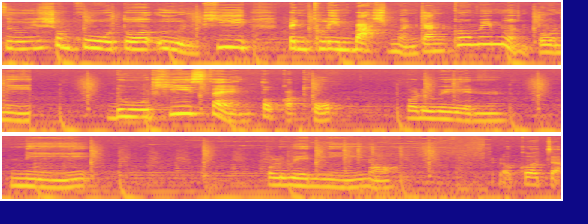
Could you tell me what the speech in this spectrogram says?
ซื้อชมพูตัวอื่นที่เป็นครีมบัชเหมือนกันก็ไม่เหมือนตัวนี้ ดูที่แสงตกกระทบบริเวณนี้ บริเวณนี้เนาะแล้วก็จะ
